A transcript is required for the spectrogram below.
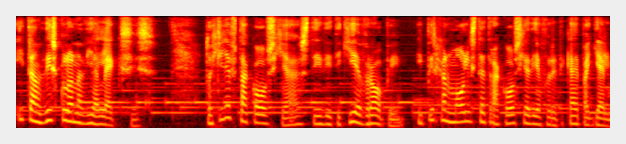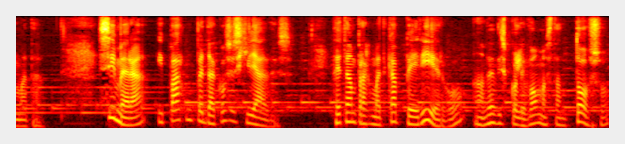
ήταν δύσκολο να διαλέξεις. Το 1700 στη Δυτική Ευρώπη υπήρχαν μόλις 400 διαφορετικά επαγγέλματα. Σήμερα υπάρχουν 500.000. Θα ήταν πραγματικά περίεργο αν δεν δυσκολευόμασταν τόσο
